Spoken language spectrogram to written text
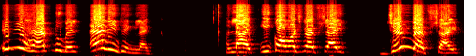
if you have to build anything like, like e-commerce website, gym website,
